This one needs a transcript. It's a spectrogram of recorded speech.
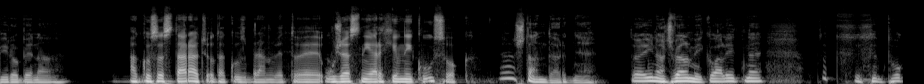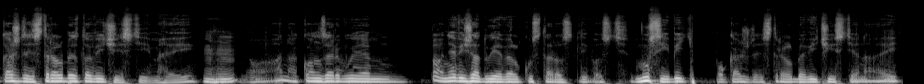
vyrobená. Ako sa starať o takú zbran? To je úžasný archívny kúsok. No, štandardne. To je ináč veľmi kvalitné tak po každej strelbe to vyčistím, hej. Mm-hmm. No a nakonzervujem, to nevyžaduje veľkú starostlivosť. Musí byť po každej strelbe vyčistená, hej.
